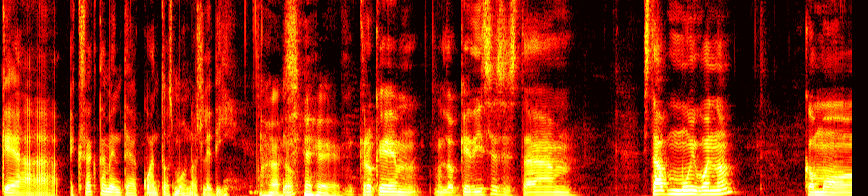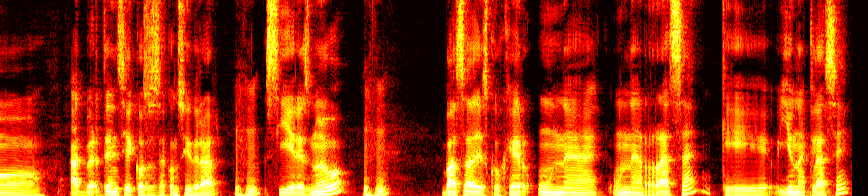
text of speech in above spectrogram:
que a exactamente a cuántos monos le di. Creo que mm, lo que dices está Está muy bueno como advertencia y cosas a considerar. Si eres nuevo, vas a escoger una, una raza que, y una clase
